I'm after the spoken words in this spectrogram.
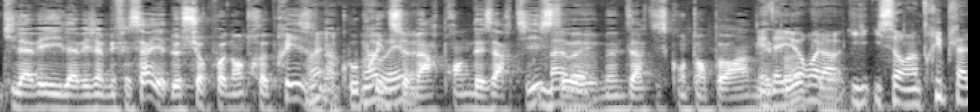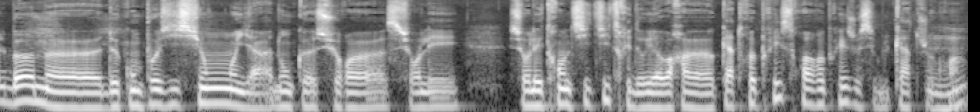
qu'il avait, il avait jamais fait ça. Il y a de surprenantes reprises. Ouais. D'un coup, Prince ouais, se ouais. met à reprendre des artistes, Bah euh, même des artistes contemporains. de Et d'ailleurs, voilà, euh. il, il sort un triple album euh, de composition. Il y a donc sur, sur, les, sur les 36 titres, il doit y avoir 4 reprises, 3 reprises, je sais plus, 4 je crois. Mhm.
